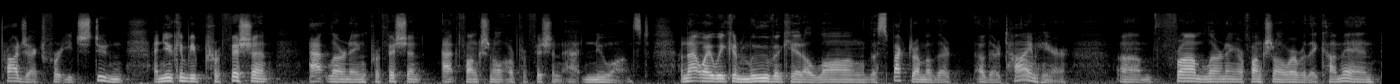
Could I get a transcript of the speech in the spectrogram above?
project for each student, and you can be proficient at learning, proficient at functional, or proficient at nuanced. And that way we can move a kid along the spectrum of their, of their time here um, from learning or functional, wherever they come in,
